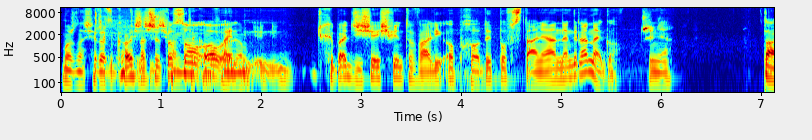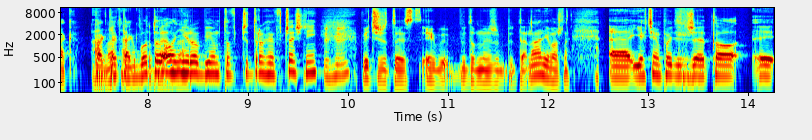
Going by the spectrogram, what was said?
można się rozgościć. Znaczy to są, taką o, fajną... chyba dzisiaj świętowali obchody powstania nagranego, czy nie? Tak, A, tak, no tak, tak, tak, bo to to, oni robią to czy trochę wcześniej. Mhm. Wiecie, że to jest jakby, to my, żeby ten, no nieważne. E, ja chciałem powiedzieć, że to y,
